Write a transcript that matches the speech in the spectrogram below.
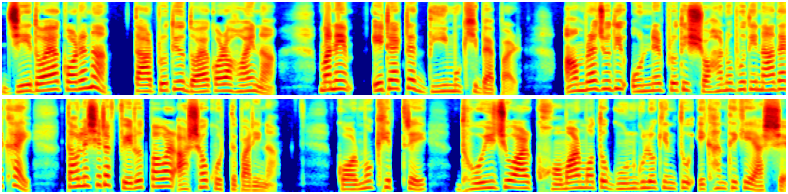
যে দয়া করে না, তার প্রতিও দয়া করা হয় না। মানে এটা একটা দ্বিমুখী ব্যাপার। আমরা যদি অন্যের প্রতি সহানুভূতি না দেখাই, তাহলে সেটা ফেরত পাওয়ার আশাও করতে পারি না। কর্মক্ষেত্রে ধৈর্য আর ক্ষমার মতো গুণগুলো কিন্তু এখান থেকে আসে।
